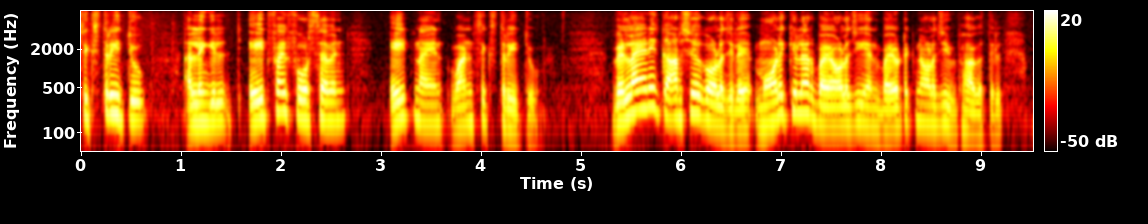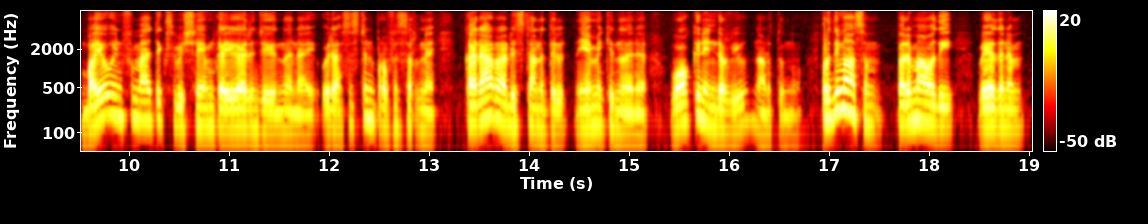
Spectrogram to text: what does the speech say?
six three two അല്ലെങ്കിൽ eight five four seven eight nine one six three two Vellayani കാർഷിക കോളേജിലെ മോളിക്കുലർ ബയോളജി ആൻഡ് ബയോടെക്നോളജി വിഭാഗത്തിൽ ബയോ ഇൻഫർമാറ്റിക്സ് വിഷയം കൈകാര്യം ചെയ്യുന്നതിനായി ഒരു അസിസ്റ്റന്റ് പ്രൊഫസറിനെ കരാർ അടിസ്ഥാനത്തിൽ നിയമിക്കുന്നതിന് വാക്ക് ഇൻ ഇന്റർവ്യൂ നടത്തുന്നു. പ്രതിമാസം പരമാവധി വേതനം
